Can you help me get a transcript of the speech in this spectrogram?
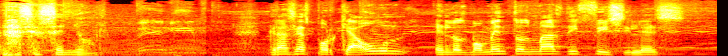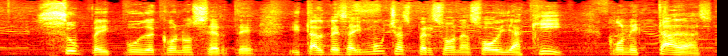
Gracias Señor. Gracias porque aún en los momentos más difíciles supe y pude conocerte. Y tal vez hay muchas personas hoy aquí conectadas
